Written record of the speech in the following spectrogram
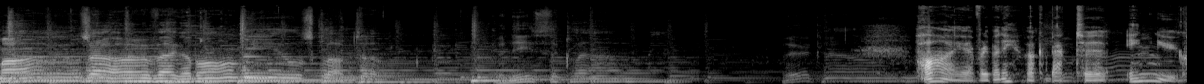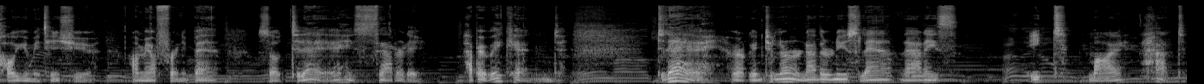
miles our vagabond wheels clocked up beneath the clouds. Hi, everybody. Welcome back to 英语口语每天学. I'm your friend Ben. So today is Saturday. Happy weekend. Today we are going to learn another new slang that is "eat my hat."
